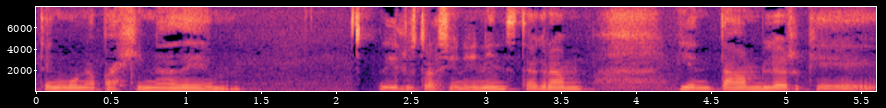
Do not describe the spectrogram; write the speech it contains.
tengo una página de, ilustración en Instagram y en Tumblr que,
